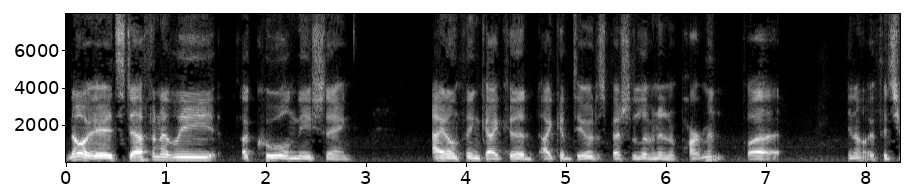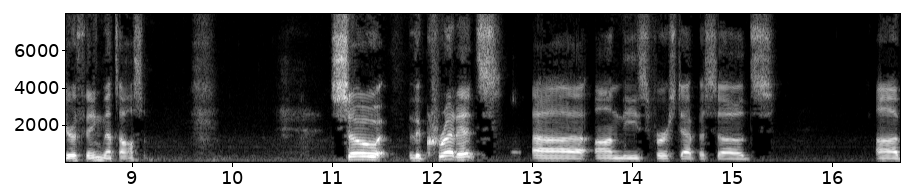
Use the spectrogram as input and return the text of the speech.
no, it's definitely a cool niche thing. I don't think I could I could do it, especially living in an apartment. But you know, if it's your thing, that's awesome. So the credits uh, on these first episodes, uh,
